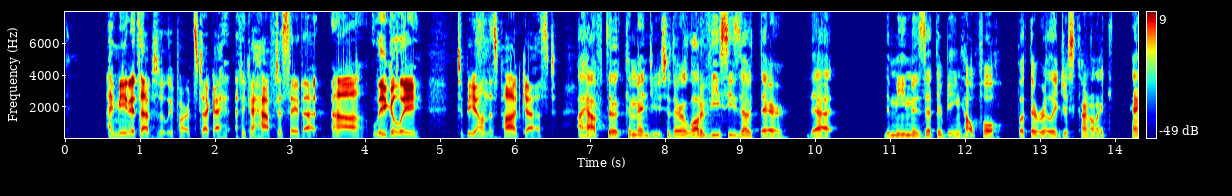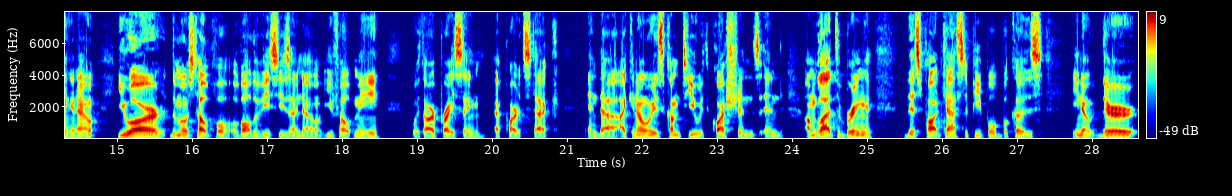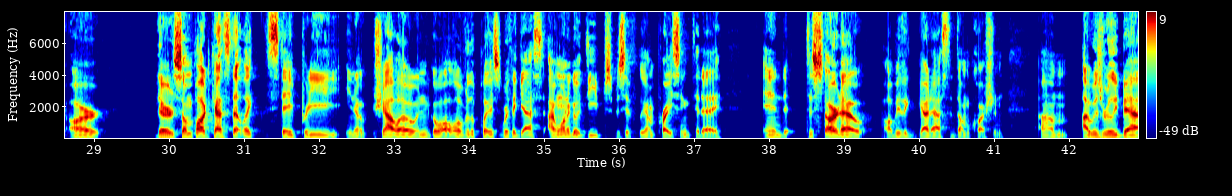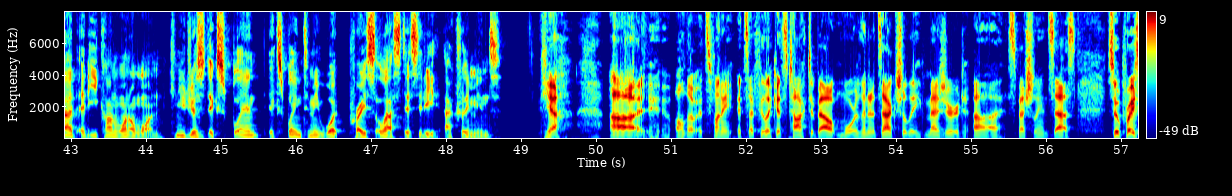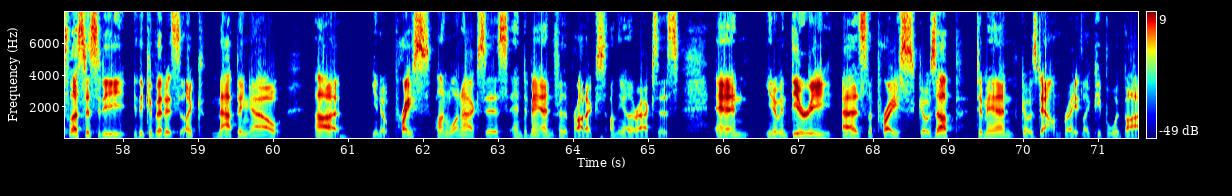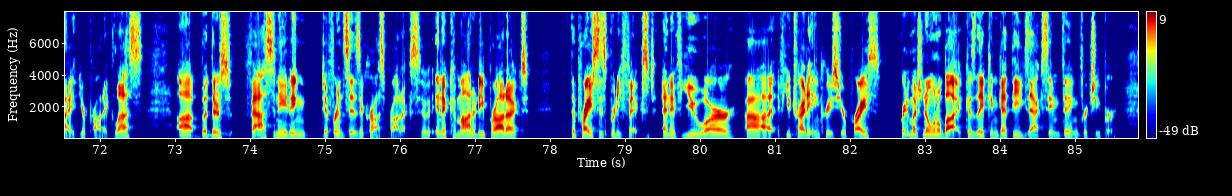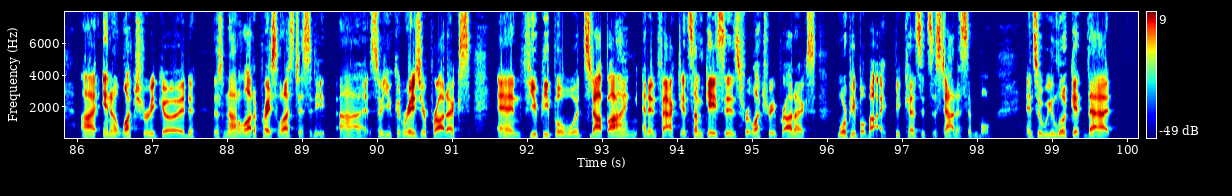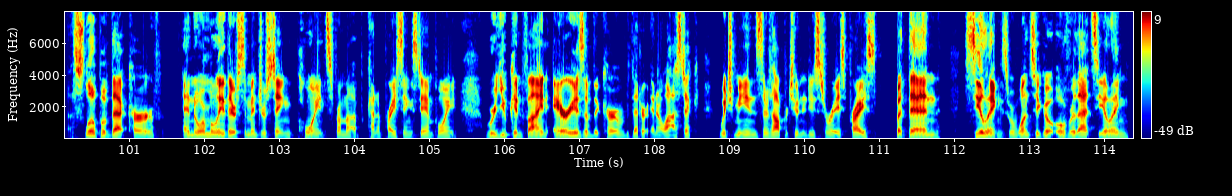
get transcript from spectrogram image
I mean, it's absolutely PartsTech. I, I think I have to say that uh, legally to be on this podcast. I have to commend you. So there are a lot of VCs out there that the meme is that they're being helpful but they're really just kind of like hanging out. You are the most helpful of all the VCs I know. You've helped me with our pricing at PartsTech, and uh, I can always come to you with questions. And I'm glad to bring this podcast to people because you know there are there are some podcasts that like stay pretty you know shallow and go all over the place with a guest. I want to go deep specifically on pricing today, and to start out, I'll be the guy to ask the dumb question. Um, I was really bad at Econ 101. Can you just explain explain to me what price elasticity actually means? Yeah. Uh, although it's funny, it's I feel like it's talked about more than it's actually measured, uh, especially in SaaS. So price elasticity, you think of it as like mapping out, uh, you know, price on one axis and demand for the products on the other axis. And you know, in theory, as the price goes up, demand goes down, right? Like people would buy your product less. Uh, but there's fascinating differences across products. So in a commodity product, the price is pretty fixed, and if you are uh, if you try to increase your price, pretty much no one will buy because they can get the exact same thing for cheaper. Uh, in a luxury good, there's not a lot of price elasticity. Uh, so you can raise your products and few people would stop buying. And in fact, in some cases for luxury products, more people buy because it's a status symbol. And so we look at that slope of that curve. And normally there's some interesting points from a kind of pricing standpoint where you can find areas of the curve that are inelastic, which means there's opportunities to raise price. But then ceilings, where once you go over that ceiling,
